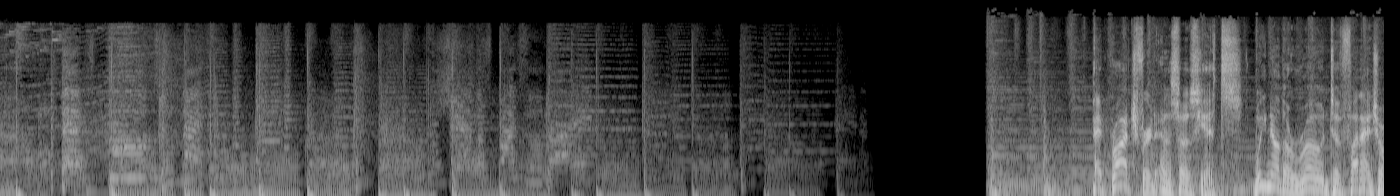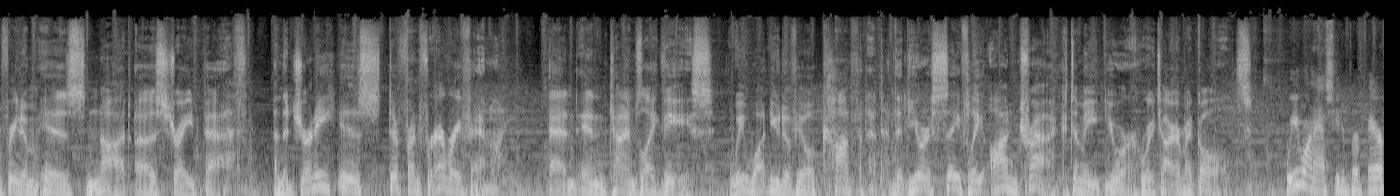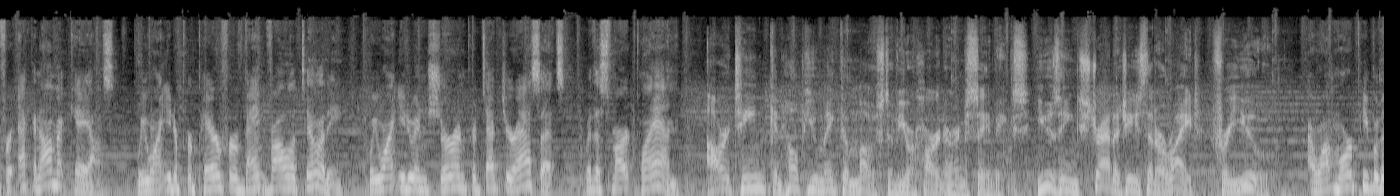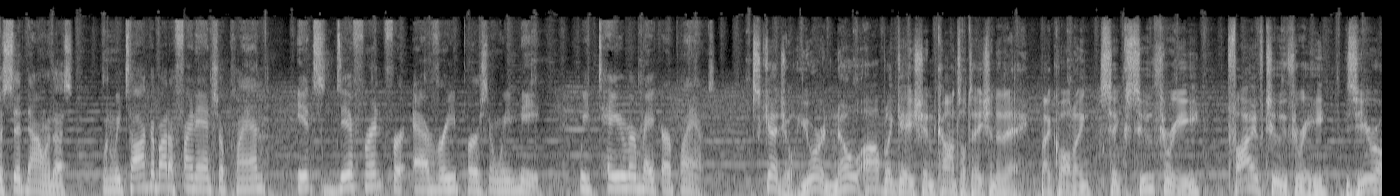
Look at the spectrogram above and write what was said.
Rochford and Associates, We know the road to financial freedom is not a straight path, and the journey is different for every family. And in times like these, we want you to feel confident that you're safely on track to meet your retirement goals. We want to ask you to prepare for economic chaos. We want you to prepare for bank volatility. We want you to insure and protect your assets with a smart plan. Our team can help you make the most of your hard earned savings using strategies that are right for you. I want more people to sit down with us. When we talk about a financial plan, it's different for every person we meet. We tailor make our plans. Schedule your no obligation consultation today by calling 623 523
